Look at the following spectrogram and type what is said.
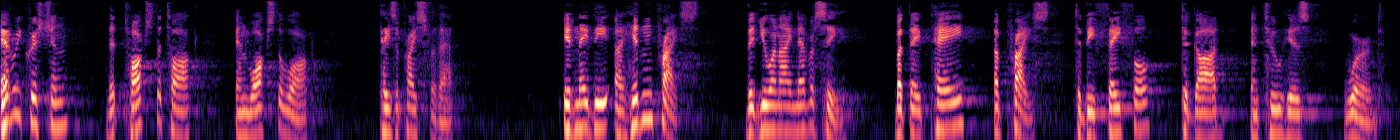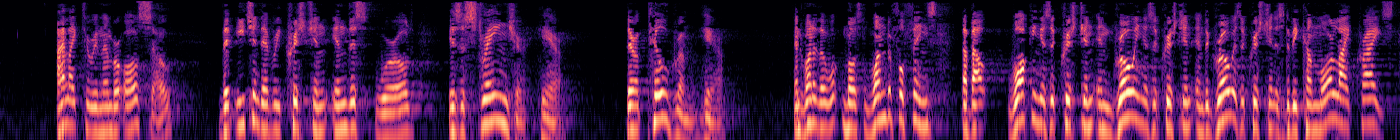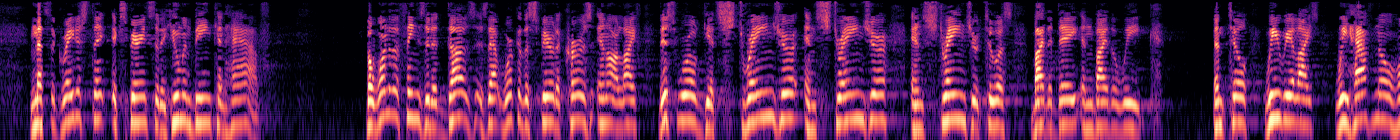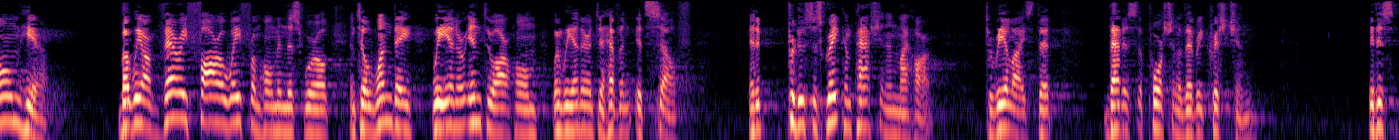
every Christian that talks the talk and walks the walk pays a price for that. It may be a hidden price that you and I never see but they pay a price to be faithful to God and to His Word. I like to remember also that each and every Christian in this world is a stranger here. They're a pilgrim here. And one of the most wonderful things about walking as a Christian and growing as a Christian and to grow as a Christian is to become more like Christ and that's the greatest experience that a human being can have. But one of the things that it does is that work of the Spirit occurs in our life. This world gets stranger and stranger and stranger to us by the day and by the week until we realize we have no home here. But we are very far away from home in this world until one day we enter into our home when we enter into heaven itself. And it produces great compassion in my heart to realize that that is a portion of every Christian. It is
